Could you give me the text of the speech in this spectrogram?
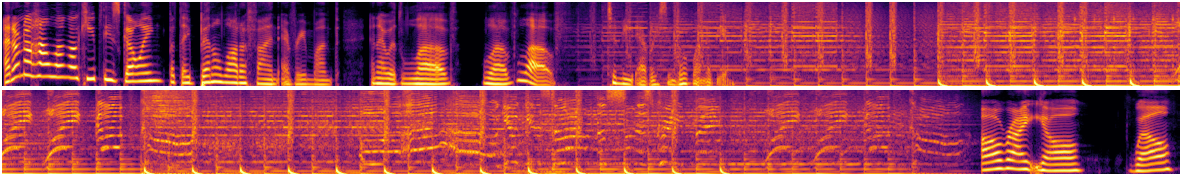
I don't know how long I'll keep these going, but they've been a lot of fun every month, and I would love love, love to meet every single one of you. All right, y'all. Well,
